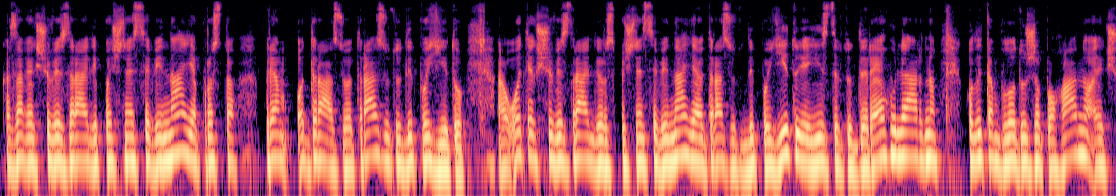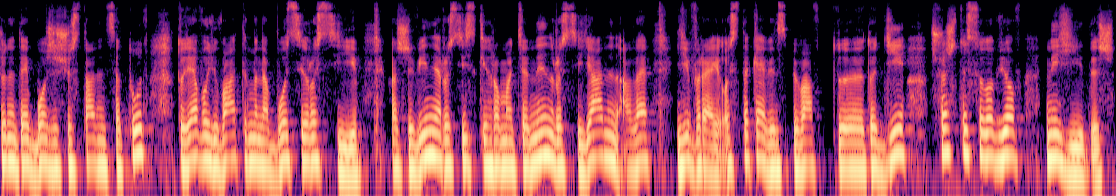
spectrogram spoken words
Казав, якщо в Ізраїлі почнеться війна, я просто прям одразу, одразу туди поїду. А От якщо в Ізраїлі розпочнеться війна, я одразу туди поїду. Я їздив туди регулярно, коли там було дуже погано. А якщо не дай Боже, що станеться тут, то я воюватиме на боці Росії. каже він, я російський громадянин, росіянин, але єврей. Ось таке він співав тоді. Що ж ти, Соловйов, не їдеш?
